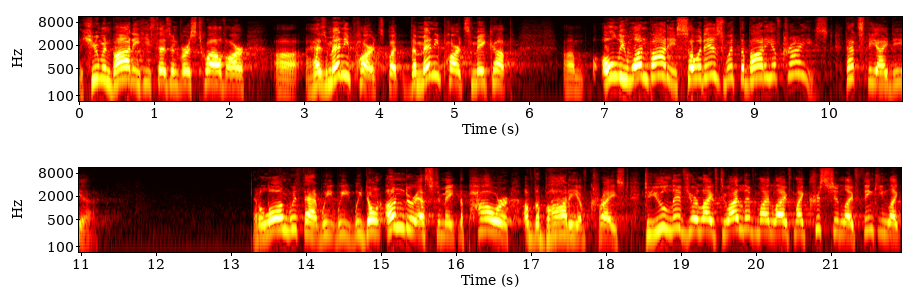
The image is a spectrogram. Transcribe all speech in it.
the human body, he says in verse 12, are, uh, has many parts, but the many parts make up um, only one body. So it is with the body of Christ. That's the idea. And along with that, we, we, we don't underestimate the power of the body of Christ. Do you live your life? Do I live my life, my Christian life, thinking like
